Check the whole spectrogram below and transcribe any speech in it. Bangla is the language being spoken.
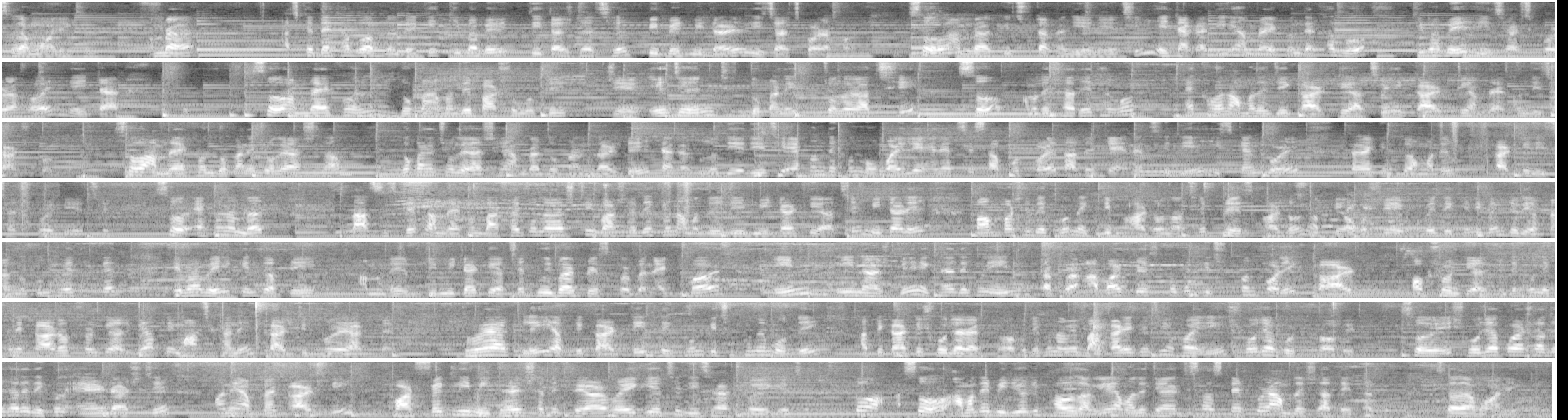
আসসালামু আলাইকুম। আমরা আজকে দেখাবো আপনাদেরকে কীভাবে তিতাস গাছের প্রিপেড মিটারে রিচার্জ করা হয়। সো আমরা কিছু টাকা নিয়ে নিয়েছি। এই টাকা দিয়ে আমরা এখন দেখাবো কীভাবে রিচার্জ করা হয় এইটা। সো আমরা এখন দোকান, আমাদের পার্শ্ববর্তী যে এজেন্ট দোকানে চলে যাচ্ছি। সো আমাদের সাথেই থাকুন। এখন আমাদের যে কার্ডটি আছে, এই কার্ডটি আমরা এখন রিচার্জ করব। সো আমরা এখন দোকানে চলে আসলাম। দোকানে চলে আসে, আমরা দোকানদারকেই টাকাগুলো দিয়ে দিয়েছি। এখন দেখুন মোবাইলে এনএফসি সাপোর্ট করে, তাদেরকে এনএফসি দিয়ে স্ক্যান করে, তারা কিন্তু আমাদের কার্ডকে রিচার্জ করে দিয়েছে। সো এখন আমরা লাস্ট স্টেপ আমরা এখন বাসায় চলে আসছি। বাসায় দেখুন আমাদের যে মিটারটি আছে মিটারে বাম পাশে দেখুন একটি বাটন আছে প্রেস বাটন। আপনি অবশ্যই এভাবে দেখে নেবেন যদি আপনারা নতুন হয়ে থাকেন। এভাবেই কিন্তু আপনি আমাদের যে মিটারটি আছে, দুইবার প্রেস করবেন। একবার ইন ইন আসবে। এখানে দেখুন ইন তারপর আবার প্রেস করবেন। কিছুক্ষণ পরে কার্ড অপশনটি আসবে। দেখুন এখানে কার্ড অপশনটি আসবে। আপনি মাঝখানে কার্ডটি ধরে রাখবেন। ধরে রাখলেই আপনি কার্ডটি দেখুন, কিছুক্ষণের মধ্যেই আপনি কার্ডটি সোজা রাখতে হবে। দেখুন, আমি বাঁকা রেখেছি, হয়নি, সোজা করতে হবে। সো এই সোজা করার সাথে সাথে দেখুন অ্যান্ড আসছে। মানে আপনার কার্ডটি পারফেক্টলি মিটারের সাথে ফেয়ার হয়ে গিয়েছে রিচার্জ হয়ে গেছে তো সো আমাদের ভিডিওটি ভালো লাগলে আমাদের চ্যানেলটি সাবস্ক্রাইব করে আমাদের সাথেই থাকুন। সালামু আলাইকুম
